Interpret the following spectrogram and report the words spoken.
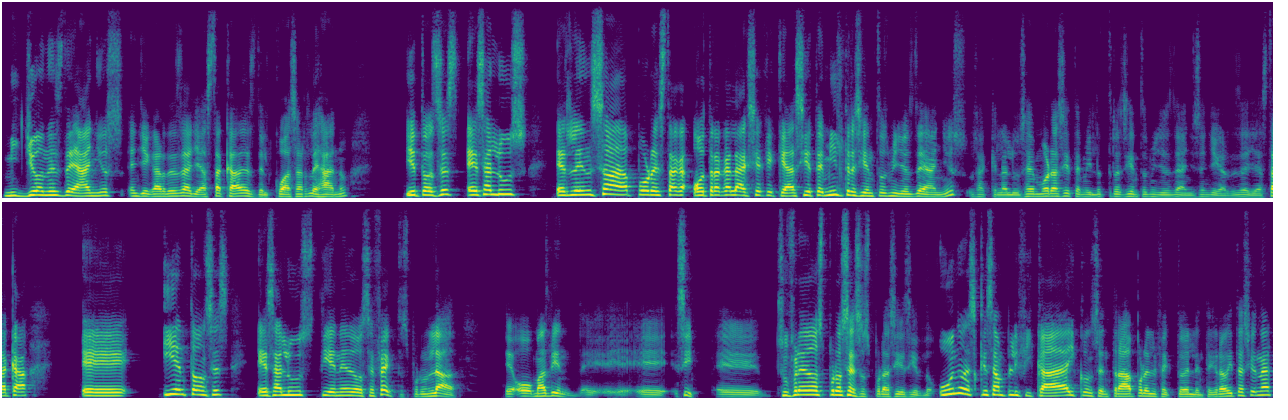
millones de años en llegar desde allá hasta acá, desde el quasar lejano. Y entonces esa luz es lanzada por esta otra galaxia que queda 7300 millones de años, o sea que la luz se demora 7300 millones de años en llegar desde allá hasta acá. Eh, y entonces esa luz tiene dos efectos. Por un lado, eh, o más bien, sí, sufre dos procesos, por así decirlo. Uno es que es amplificada y concentrada por el efecto del lente gravitacional,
